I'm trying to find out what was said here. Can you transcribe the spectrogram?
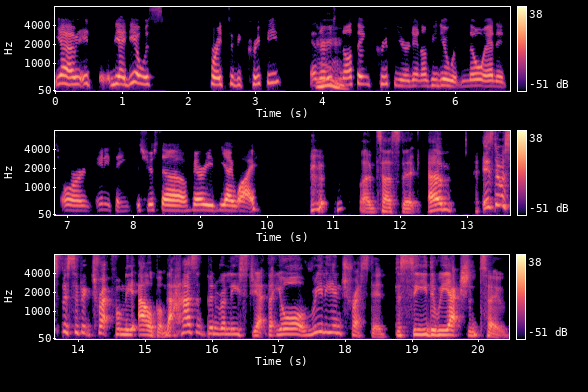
Yeah, it. The idea was for it to be creepy, and there is mm. nothing creepier than a video with no edit or anything. It's just a very DIY. Fantastic. Um, is there a specific track from the album that hasn't been released yet that you're really interested to see the reaction to?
